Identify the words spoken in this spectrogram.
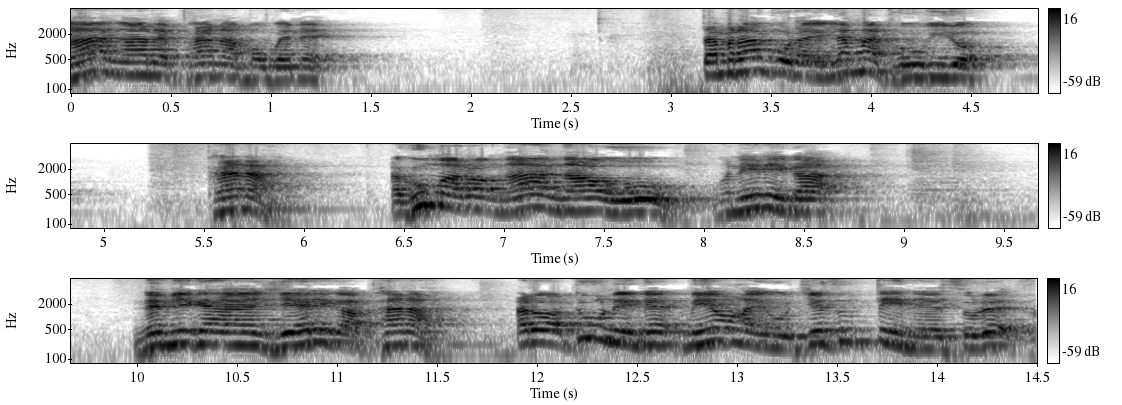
ငါးငါးနဲ့ဖမ်းတာမဟုတ်ဘဲနဲ့ တမရကိုယ်တိုင်လက်မှတ်ထိုးပြီးတော့ဖမ်းတာအခုမှတော့ငါးငါးကိုဝင်းတွေကနေမြေကန်ရဲတွေကဖမ်းတာအဲ့တော့သူ့အနေနဲ့မင်းအောင်လှိုင်ကိုကျေးဇူးတင်တယ်ဆိုတဲ့စ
